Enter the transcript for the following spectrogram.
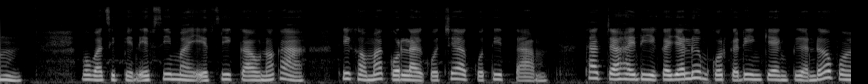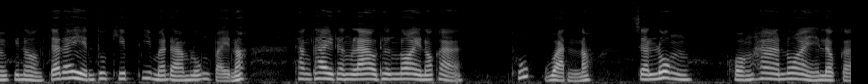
มบ่ว่าสิเป็น FC ใหม่ FC เก่าเนาะค่ะ ที่เขามากดไลค์กดแชร์กดติดตาม ถ้าจะให้ดีก็อย่าลืมกดกระดิ่งแจ้งเตือนเด้อพ่อแม่พี่น้องจะได้เห็นทุกคลิปที่มาดามลงไปเนาะ ทั้งไทยทั้งลาวทั้งน้อยเนาะค่ะ ทุกวันเนาะจะลงของห้าน่วยแล้วก็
